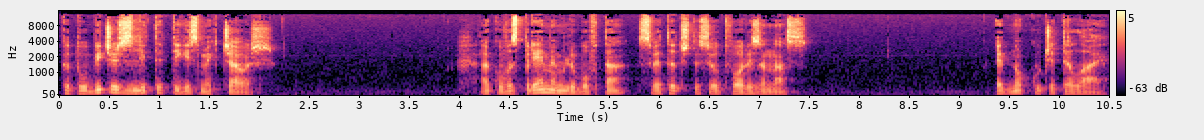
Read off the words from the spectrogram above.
Като обичаш злите, ти ги смягчаваш. Ако възприемем любовта, светът ще се отвори за нас. Едно куче те лае.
